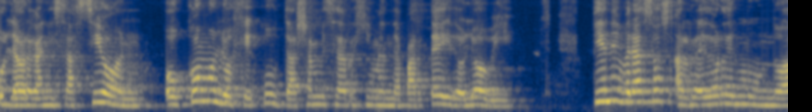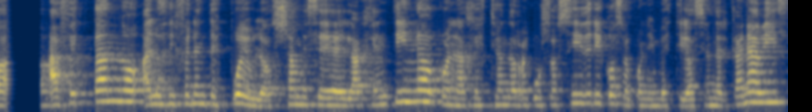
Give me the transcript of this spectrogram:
o la organización o cómo lo ejecuta, llámese régimen de apartheid o lobby, tiene brazos alrededor del mundo afectando a los diferentes pueblos, llámese el argentino con la gestión de recursos hídricos o con la investigación del cannabis.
